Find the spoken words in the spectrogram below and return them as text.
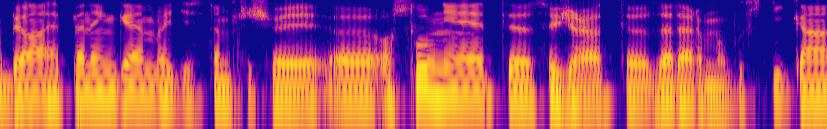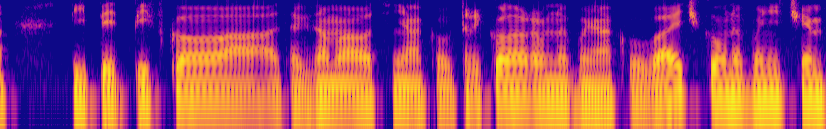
byla happeningem, lidi si tam přišli uh, oslunit, sežrat zadarmo buřtíka, pípit pivko a, a tak zamávat si nějakou trikolorou nebo nějakou vaječkou nebo něčím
